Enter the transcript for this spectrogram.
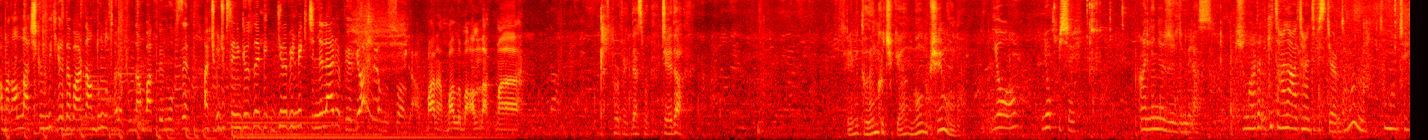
Aman Allah aşkına bir kere de bardağın dolu tarafından bak be Muhsin. Ay çocuk senin gözüne bir girebilmek için neler yapıyor görmüyor musun? Ya bana malımı anlatma. That's perfect, that's perfect. Ceyda. Senin bir tadın kaçık ya. Ne oldu? Bir şey mi oldu? Yo, yok bir şey. Annene üzüldüm biraz. Şunlardan iki tane alternatif istiyorum tamam mı? Tamam Ceyda.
